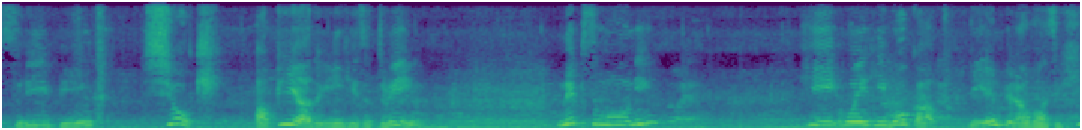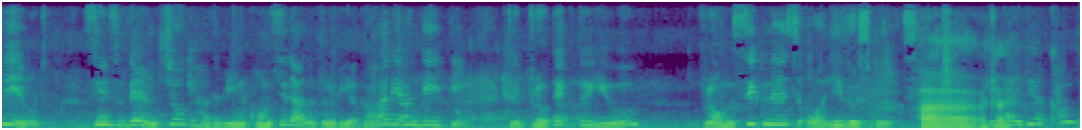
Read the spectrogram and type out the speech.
sleeping. Shoki appeared in his dream. Next morning, he, when he woke up, the emperor was healed. Since then, Shoki has been considered to be a guardian deity to protect you from sickness or evil spirits. Ah, okay. The idea comes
